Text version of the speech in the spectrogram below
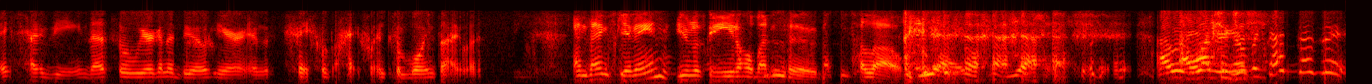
HIV. That's what we're gonna do here in the state of Iowa, in Des Moines, Iowa. And Thanksgiving, you're just gonna eat a whole bunch of food. Hello. Yes, yes. I was I wondering. actually I was just- like, that doesn't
